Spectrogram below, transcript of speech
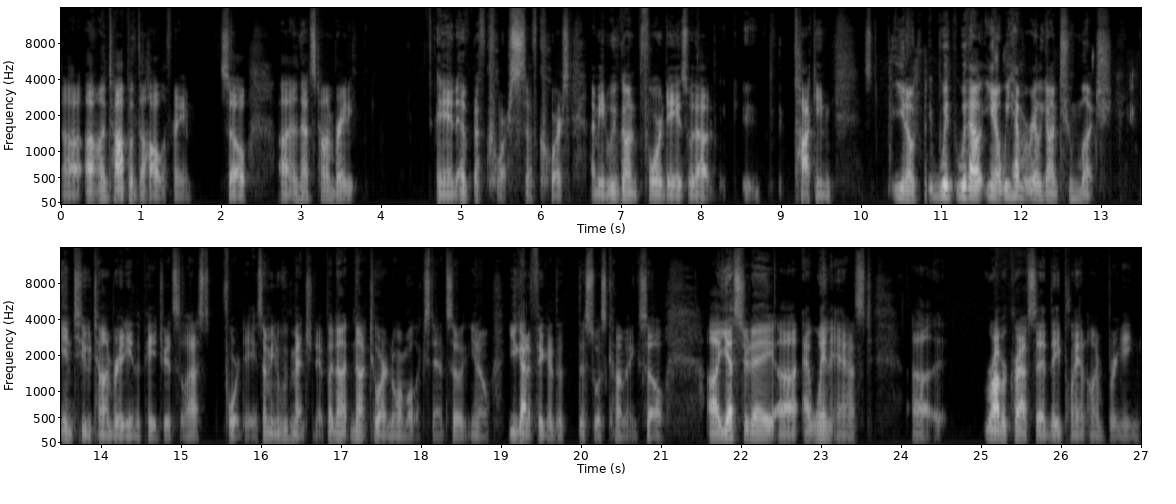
uh, on top of the Hall of Fame. So, uh, and that's Tom Brady. And of, course, of course, I mean we've gone four days without talking, you know, with without you know we haven't really gone too much into Tom Brady and the Patriots the last four days. I mean, we've mentioned it, but not not to our normal extent. So you know, you got to figure that this was coming. So uh, yesterday, uh, at when asked, uh, Robert Kraft said they plan on bringing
